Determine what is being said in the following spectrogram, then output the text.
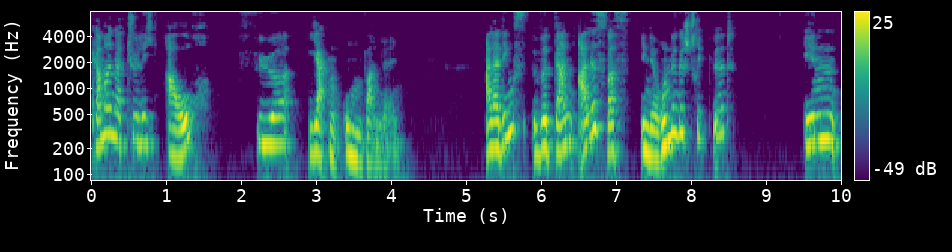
kann man natürlich auch für Jacken umwandeln. Allerdings wird dann alles, was in der Runde gestrickt wird, in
